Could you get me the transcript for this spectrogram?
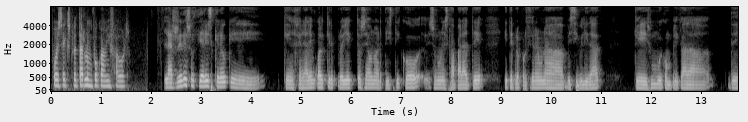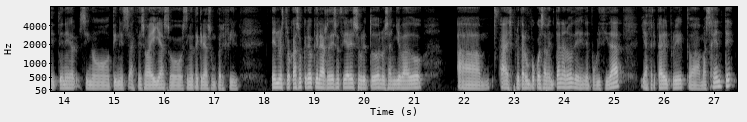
pues explotarlo un poco a mi favor. Las redes sociales creo que, que en general en cualquier proyecto, sea uno artístico, son un escaparate y te proporcionan una visibilidad que es muy complicada de tener si no tienes acceso a ellas o si no te creas un perfil. En nuestro caso creo que las redes sociales sobre todo nos han llevado a, a explotar un poco esa ventana ¿no? de, de publicidad y acercar el proyecto a más gente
